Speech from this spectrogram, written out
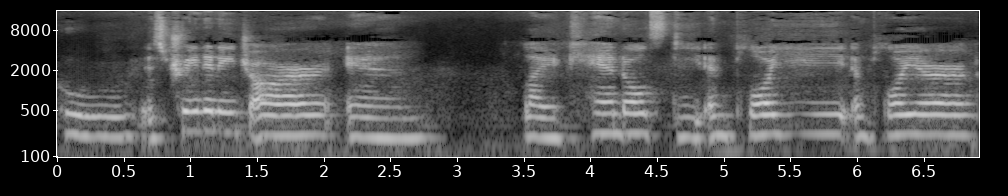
who is trained in HR and like handles the employee, employer,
